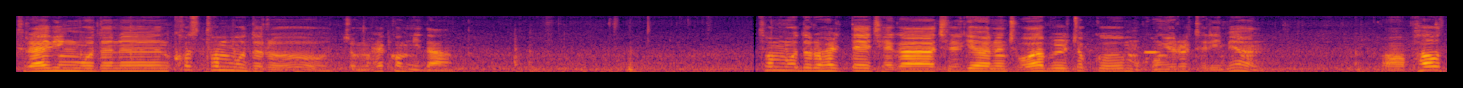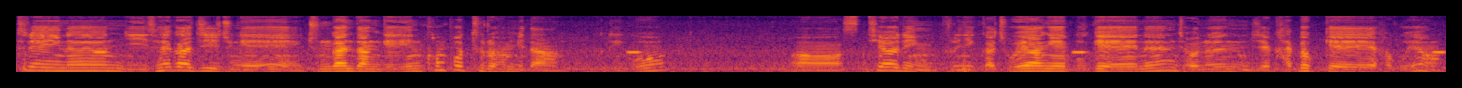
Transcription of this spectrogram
드라이빙 모드는 커스텀 모드로 좀 할 겁니다. 커스텀 모드로 할 때 제가 즐겨하는 조합을 조금 공유를 드리면 어, 파워트레인은 이 세 가지 중에 중간 단계인 컴포트로 합니다. 그리고 어, 스티어링 그러니까 조향의 무게는 저는 이제 가볍게 하고요.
